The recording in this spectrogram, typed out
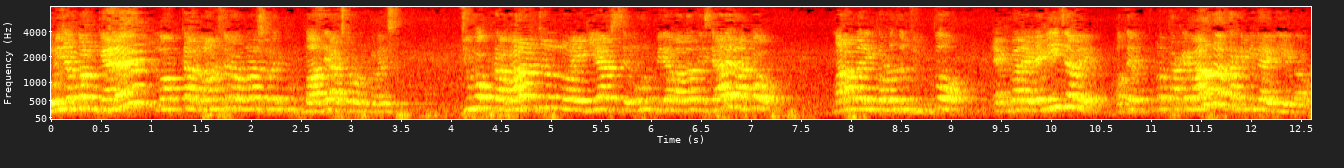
উনি যখন গেলেন, মক্কার মানুষের ওনার সাথে খুব বাজে আচরণ করেছে। যুবকরা মারার জন্য এগিয়ে আসছে মুরব্বীরা বাধা দিয়েছে আরে, রাখো, মারামারি করলে তো, যুদ্ধ একবারে লেগেই যাবে, অতএব তাকে মারো না, তাকে বিদায় দিয়ে দাও।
